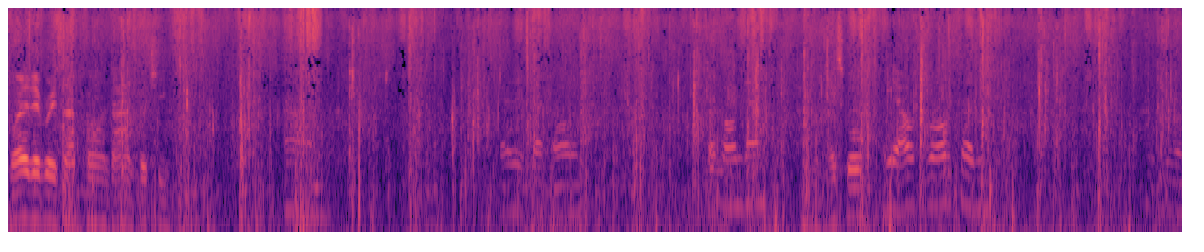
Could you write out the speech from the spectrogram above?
Why did everybody stop calling Don Butchie? Um, and they start calling, start calling down. In high school? Yeah, all, all of a sudden, you know,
